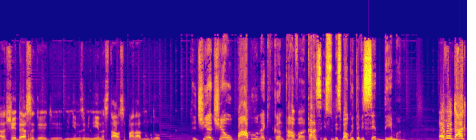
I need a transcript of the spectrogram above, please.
Era cheio dessa de, de meninos e meninas tal, separado num grupo. E tinha, tinha o Pablo, né, que cantava. Cara, isso, esse bagulho teve CD, mano. É verdade,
